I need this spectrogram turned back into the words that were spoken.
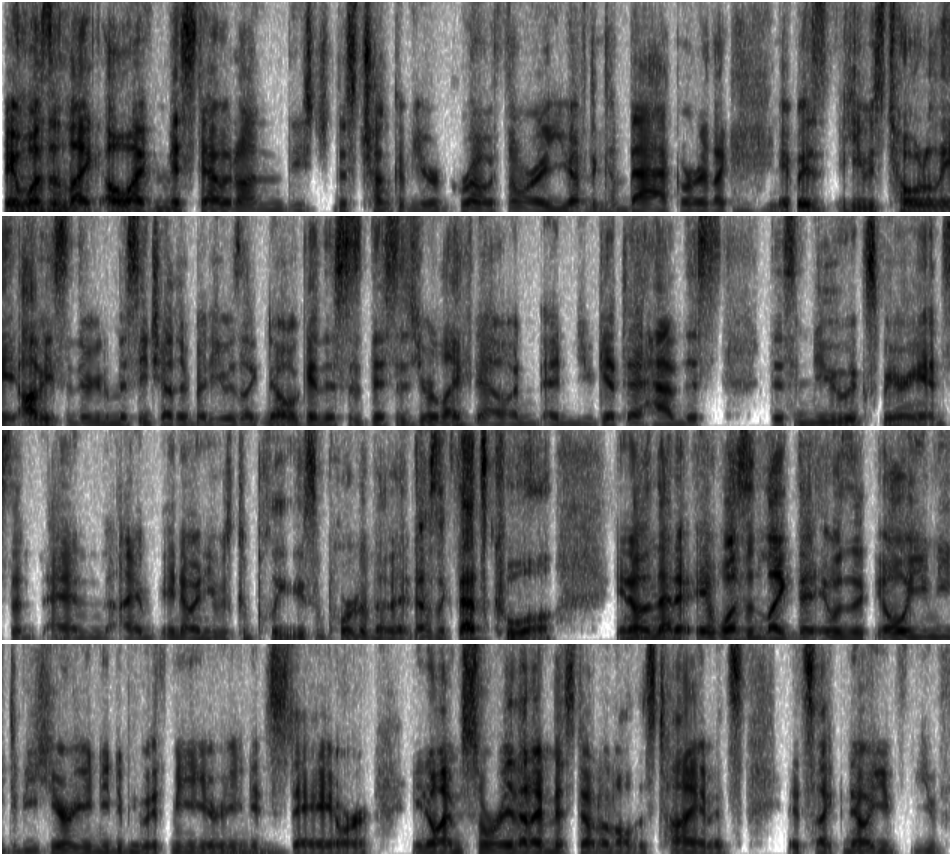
It wasn't Mhm. like, oh, I've missed out on these this chunk of your growth, or you have to Mhm. come back, or like Mhm. it was. He was totally obviously they're gonna miss each other, but he was like, no, okay, this is this is your life now, and and you get to have this this new experience that, and I, you know, and he was completely supportive of it. And I was like, that's cool, you know, that it, it wasn't like that. It was like, oh, you need to be here, you need to be with me, or you need to Mhm. stay, or you know, I'm sorry that I missed out on all this time. It's it's like no you've you've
